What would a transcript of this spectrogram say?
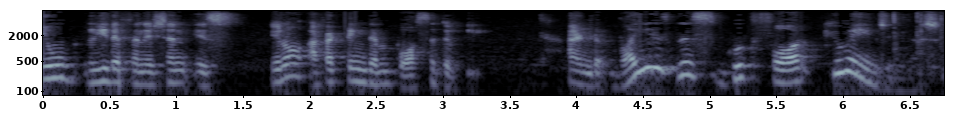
new redefinition is you know affecting them positively and why is this good for QA engineers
